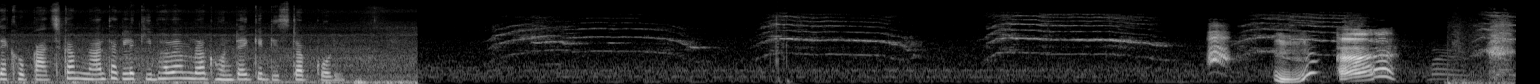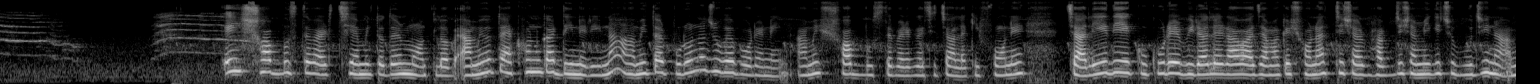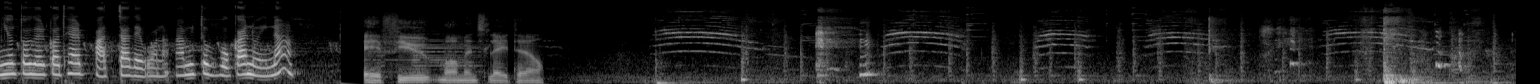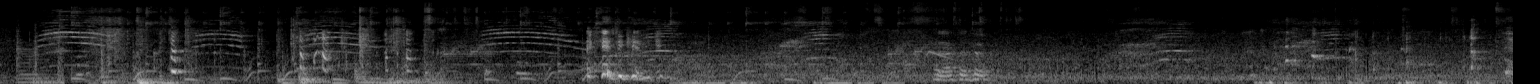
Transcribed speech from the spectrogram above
দেখো, কাজ কাম না থাকলে কীভাবে আমরা ঘন্টাইকে ডিস্টার্ব করি? বুঝতে আমি মতলব। আমিও তো এখনকার না? আমি আমি সব বুঝতে পেরে গেছি। চালাকি ফোনে চালিয়ে দিয়ে কুকুরে বিড়ালের আওয়াজ আমাকে শোনাচ্ছিস আর ভাবছিস আমি কিছু বুঝি না আমিও তোদের কথা আর পাত্তা দেবো না আমি তো বোকা নই না? A few moments later.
